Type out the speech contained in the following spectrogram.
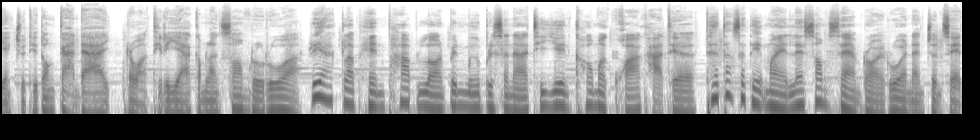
ยังจุดที่ต้องการได้ ระหว่างที่รียากำลังซ่อมรั่วรียากลับเห็นภาพหลอนเป็นมือปริศนาที่ยื่นเข้ามาคว้าขาเธอ เธอตั้งสติใหม่และซ่อมแซมรอยรั่วนั้นจนเสร็จ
